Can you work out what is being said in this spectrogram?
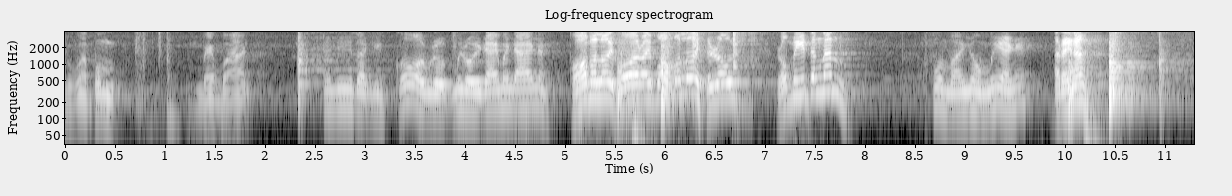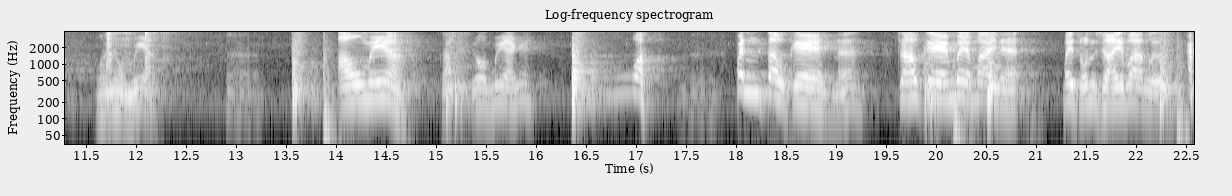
บอกว่าผมแบบว่าอันนี้ก็ดีก็ไม่รวยได้ไม่ได้นะขอมาเลยขออะไรบอกมาเลยเราเรามีทั้งนั้นผมว่าโยมเมียนี่อะไรนะว่าโยมเมียเอาเมียครับโยมเมียนี่ว้าเป็นเต่าแก่นะเจ้าแก่แม่ไม้เนี่ยไม่สนใจบ้างเลยอะ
